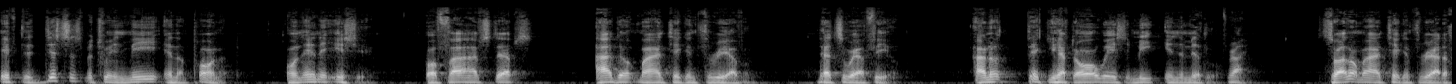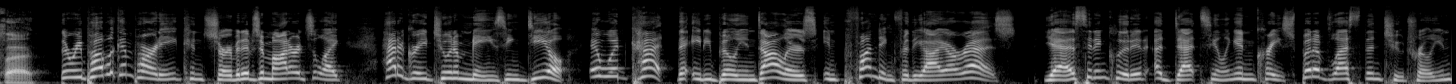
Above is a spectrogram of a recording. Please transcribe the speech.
if the distance between me and opponent on any issue are five steps, I don't mind taking three of them. That's the way I feel. I don't think you have to always meet in the middle. Right. So I don't mind taking three out of five. The Republican Party, conservatives and moderates alike, had agreed to an amazing deal. It would cut the $80 billion in funding for the IRS. Yes, it included a debt ceiling increase, but of less than $2 trillion.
